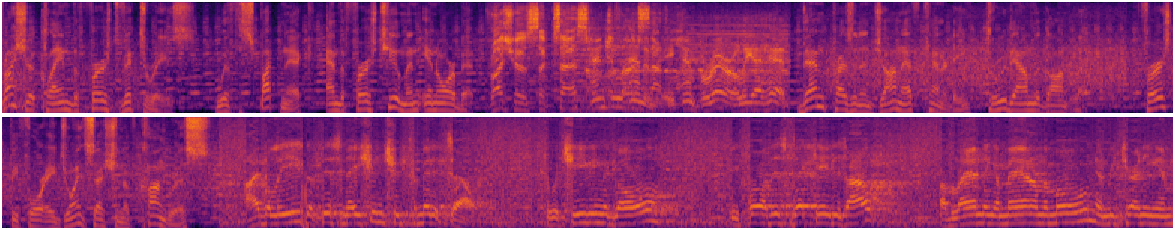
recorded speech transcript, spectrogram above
Russia claimed the first victories with Sputnik and the first human in orbit. Russia's success. Potential enemy temporarily ahead. Then President John F. Kennedy threw down the gauntlet. First, before a joint session of Congress, I believe that this nation should commit itself to achieving the goal before this decade is out of landing a man on the moon and returning him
